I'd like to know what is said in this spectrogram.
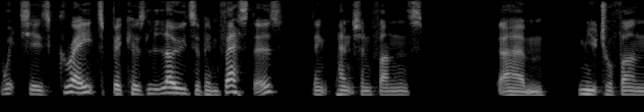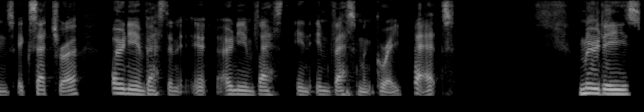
which is great because loads of investors, think pension funds, um, mutual funds, etc., only invest in only invest in investment grade debt. Moody's,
